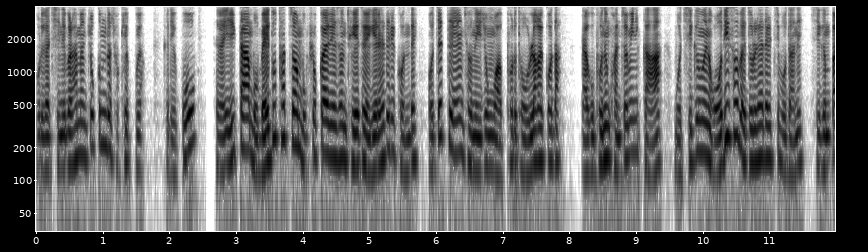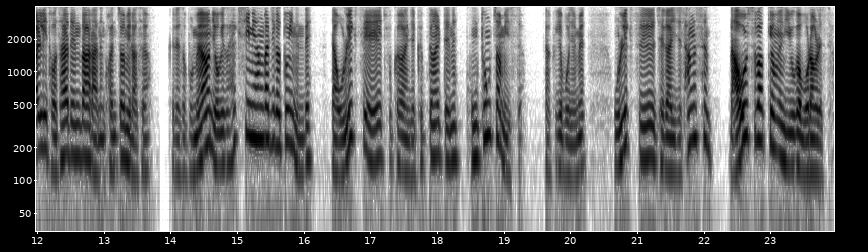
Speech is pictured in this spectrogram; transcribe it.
우리가 진입을 하면 조금 더 좋겠고요. 그리고 제가 일단 뭐 매도 타점 목표가에 대해서는 뒤에서 얘기를 해드릴 건데 어쨌든 저는 이 종목 앞으로 더 올라갈 거다. 라고 보는 관점이니까 뭐 지금은 어디서 매도를 해야 될지보다는 지금 빨리 더 사야 된다라는 관점이라서요. 그래서 보면 여기서 핵심이 한 가지가 또 있는데 자 올릭스의 주가가 이제 급등할 때는 공통점이 있어요. 자 그게 뭐냐면 올릭스 제가 이제 상승 나올 수밖에 없는 이유가 뭐라 그랬어요.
